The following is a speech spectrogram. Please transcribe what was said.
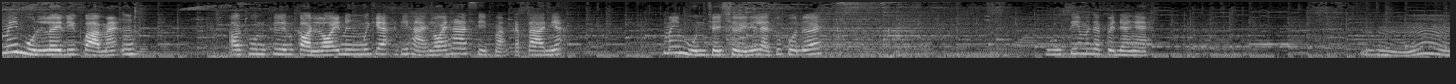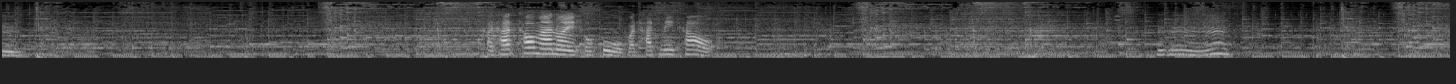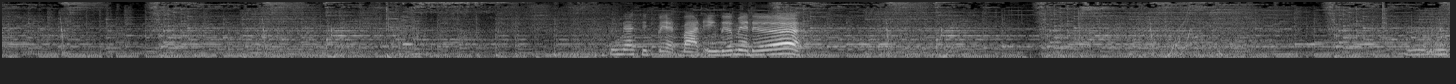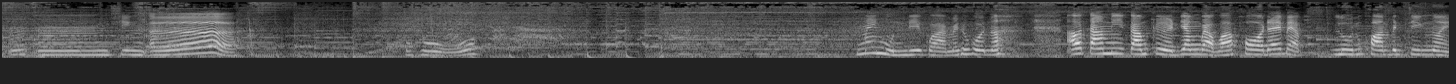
ไม่หมุนเลยดีกว่าไหมอือ เอาทุนคืนก่อนร้อยหนึ่งเมื่อกี้ที่หายร้อยห้าสิบอะกับตาเนี้ย ไม่หมุนเฉยๆนี่แหละทุกคนเอ้ยดูซิมันจะเป็นยังไงอือประทัดเข้ามาหน่อย โอ้โห ประทัดไม่เข้าอือหือ เพิ่งได้18 บาทเองเด้อแม่เด้อชิงเออ โอ้โห ไม่หมุนดีกว่าไหมทุกคนเนาะเอาตามมีตามเกิดยังแบบว่าพอได้แบบลุ้นความเป็นจริงหน่อย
